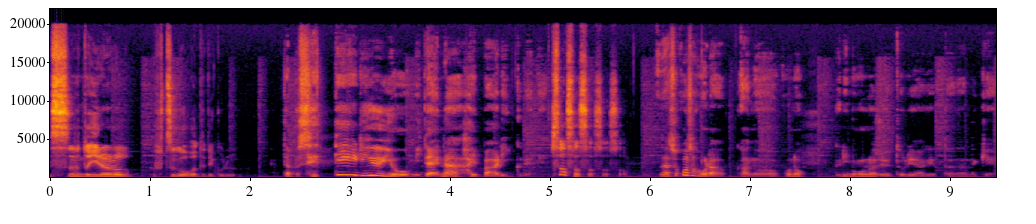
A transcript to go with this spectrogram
するといろいろ不都合が出てくる、多分設定流用みたいなハイパーリンクで、そうそうそうそうそう。そこそこほらあのこのリモコンラジオで取り上げたなんだっけ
